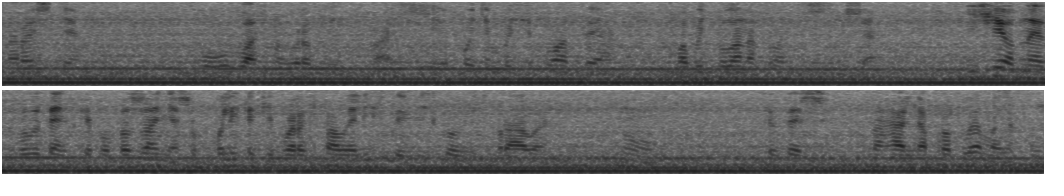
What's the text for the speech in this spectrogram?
і нарешті свого власного виробництва. І потім би ситуація, мабуть, була на фронті інша. І ще одне велетенське побажання, щоб політики перестали лізти в військові справи. Теж нагальна проблема, яку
